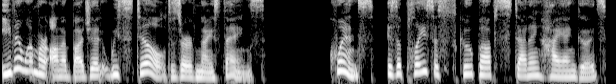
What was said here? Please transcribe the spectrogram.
Even when we're on a budget, we still deserve nice things. Quince is a place to scoop up stunning high-end goods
